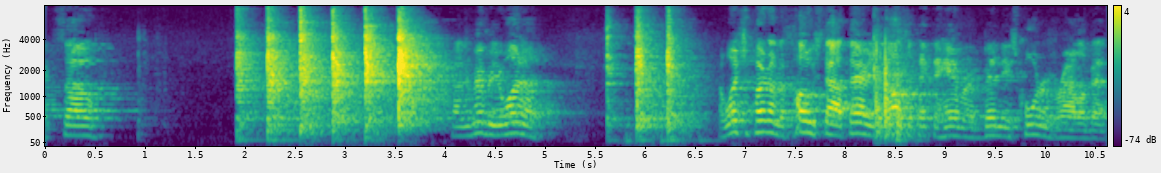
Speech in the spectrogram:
Like so. Now remember, you want to, and once you put it on the post out there, you can also take the hammer and bend these corners around a little bit.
